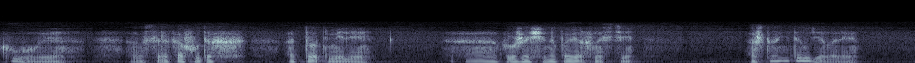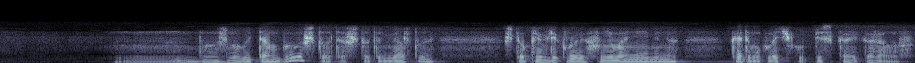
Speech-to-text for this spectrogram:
кулы. В сорока футах от отмели, кружащие на поверхности. А что они там делали? Должно быть, там было что-то, что-то мертвое, что привлекло их внимание именно к этому клочку песка и кораллов.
